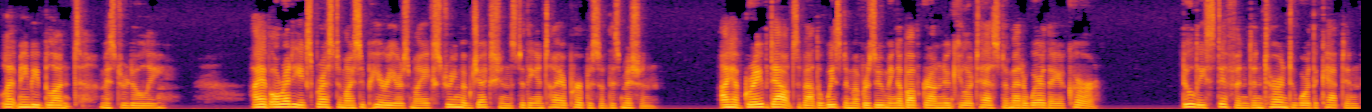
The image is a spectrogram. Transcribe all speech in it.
Let me be blunt, Mr. Dooley. I have already expressed to my superiors my extreme objections to the entire purpose of this mission. I have grave doubts about the wisdom of resuming above ground nuclear tests no matter where they occur. Dooley stiffened and turned toward the captain,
